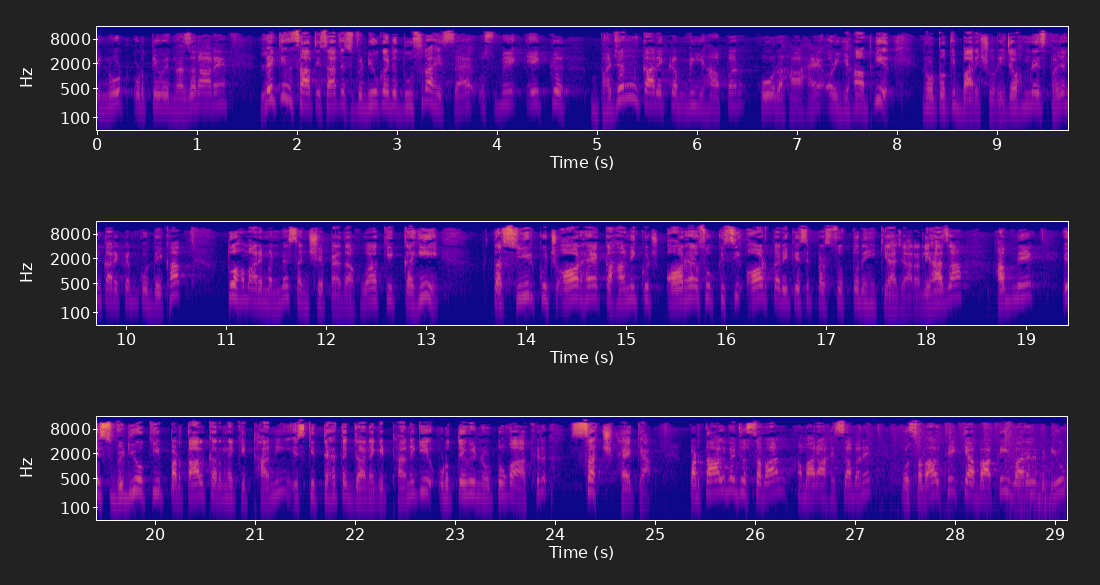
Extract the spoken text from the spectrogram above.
कि नोट उड़ते हुए नज़र आ रहे हैं, लेकिन साथ ही साथ इस वीडियो का जो दूसरा हिस्सा है, उसमें एक भजन कार्यक्रम भी यहाँ पर हो रहा है और यहाँ भी नोटों की बारिश हो रही है। जब हमने इस भजन कार्यक्रम को देखा तो हमारे मन में संशय पैदा हुआ कि कहीं तस्वीर कुछ और है, कहानी कुछ और है, उसको किसी और तरीके से प्रस्तुत तो नहीं किया जा रहा। लिहाजा हमने इस वीडियो की पड़ताल करने की ठानी, इसकी तह तक जाने की ठानी कि उड़ते हुए नोटों का आखिर सच है क्या। पड़ताल में जो सवाल हमारा हिस्सा बने, वो सवाल थे, क्या वाकई वायरल वीडियो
